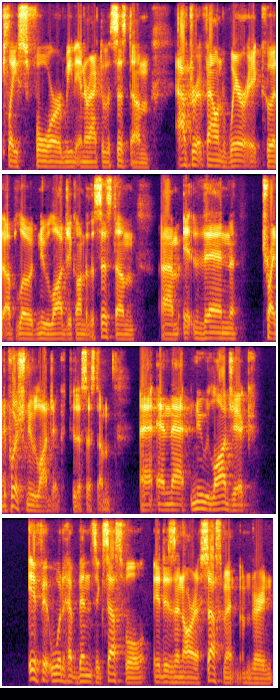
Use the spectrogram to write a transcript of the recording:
place for me to interact with the system. After it found where it could upload new logic onto the system, um, it then tried to push new logic to the system and that new logic if it would have been successful, it is in our assessment. I'm very,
